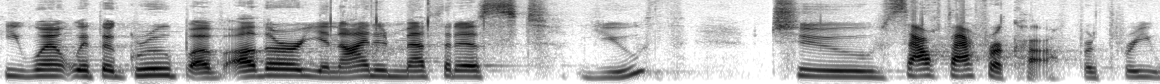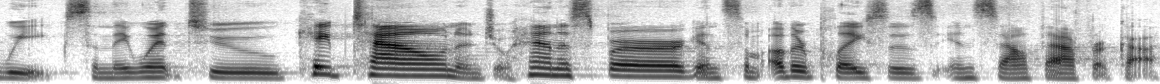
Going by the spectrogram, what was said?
He went with a group of other United Methodist youth to South Africa for three weeks. And they went to Cape Town and Johannesburg and some other places in South Africa.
